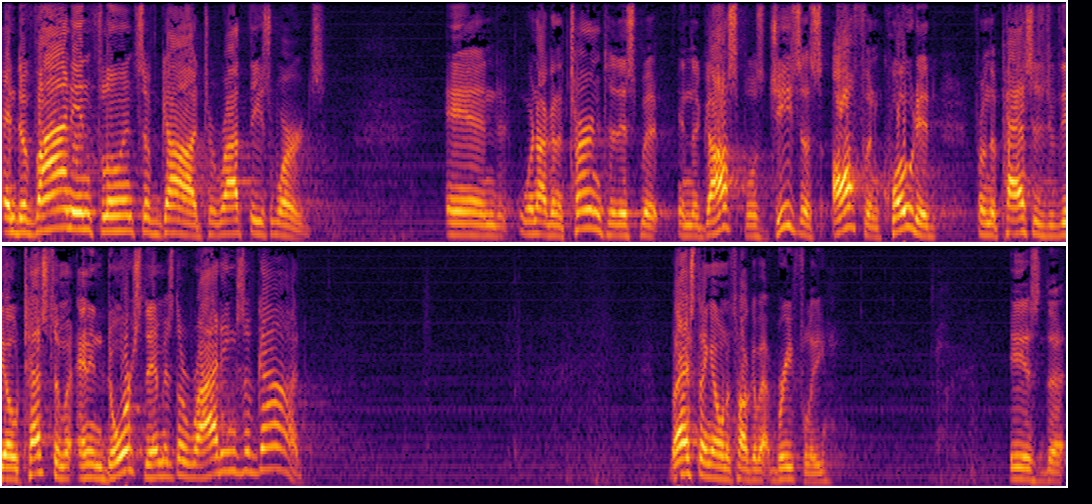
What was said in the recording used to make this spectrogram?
and divine influence of God to write these words. And we're not going to turn to this, but in the Gospels, Jesus often quoted from the passage of the Old Testament and endorsed them as the writings of God. Last thing I want to talk about briefly is the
